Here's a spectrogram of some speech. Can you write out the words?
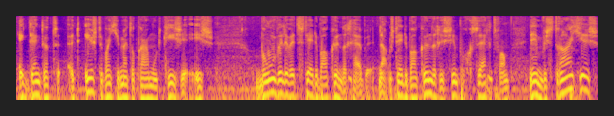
Ik denk dat het eerste wat je met elkaar moet kiezen is... hoe willen we het stedenbouwkundig hebben? Nou, stedenbouwkundig is simpel gezegd van... nemen we straatjes,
